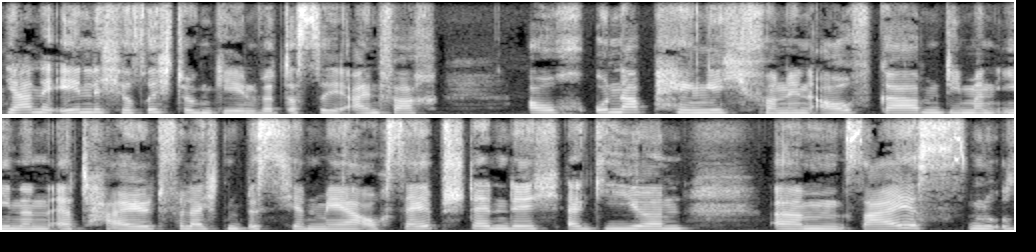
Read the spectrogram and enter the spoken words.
ja eine ähnliche Richtung gehen wird, dass sie einfach auch unabhängig von den Aufgaben, die man ihnen erteilt, vielleicht ein bisschen mehr auch selbstständig agieren. Ähm, sei es nur,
